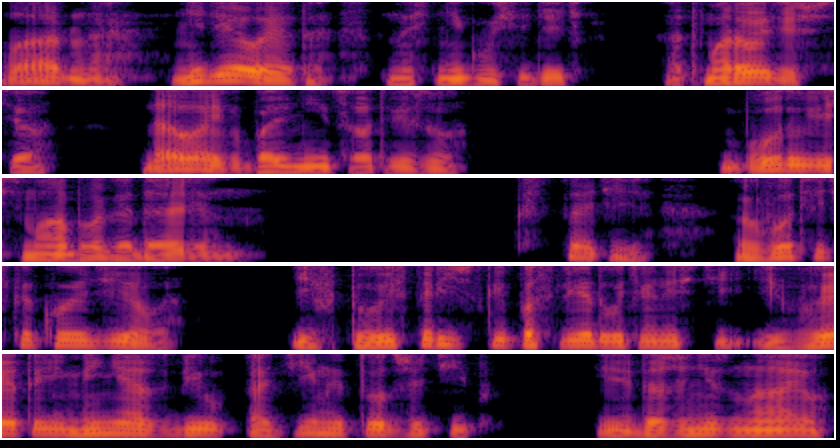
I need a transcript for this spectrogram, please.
Ладно, не делай это, на снегу сидеть. Отморозишь все. Давай в больницу отвезу. Буду весьма благодарен. Кстати, вот ведь какое дело. И в той исторической последовательности, и в этой меня сбил один и тот же тип. И даже не знаю,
